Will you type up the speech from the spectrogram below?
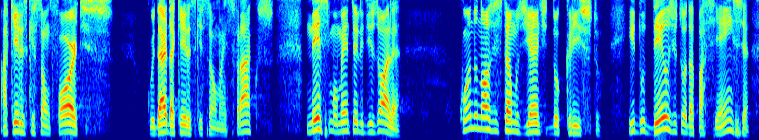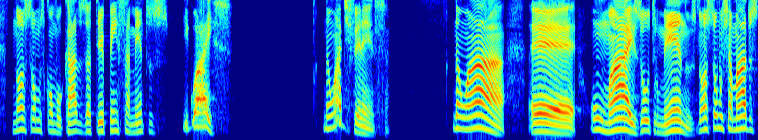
aqueles que são fortes, cuidar daqueles que são mais fracos, nesse momento ele diz: olha, quando nós estamos diante do Cristo e do Deus de toda paciência, nós somos convocados a ter pensamentos iguais. Não há diferença. Não há é, um mais, outro menos. Nós somos chamados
